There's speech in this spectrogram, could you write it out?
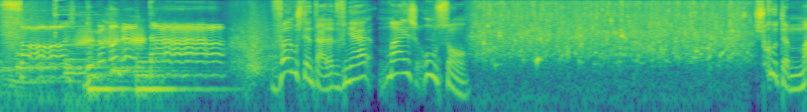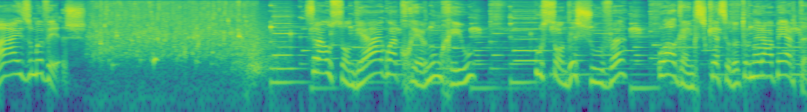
Sons do meu planeta. Vamos tentar adivinhar mais um som. Escuta mais uma vez. Será o som de água a correr num rio, o som da chuva ou alguém que se esqueceu da torneira aberta?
